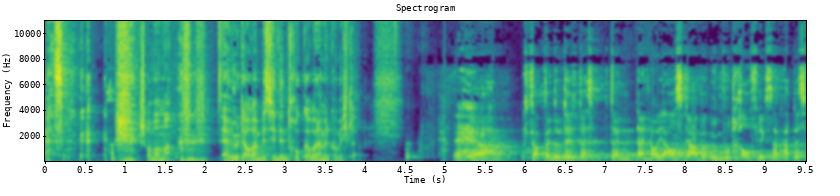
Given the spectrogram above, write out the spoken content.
also schauen wir mal. Erhöht auch ein bisschen den Druck, aber damit komme ich klar. Ja, ich glaube, wenn du das, deine, deine neue Ausgabe irgendwo drauflegst, dann hat das,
